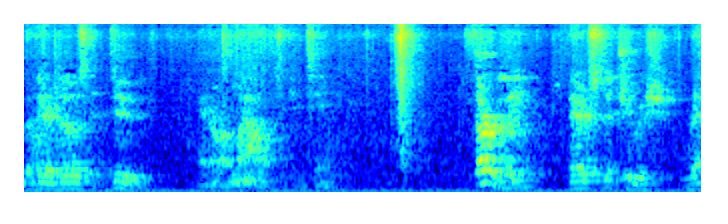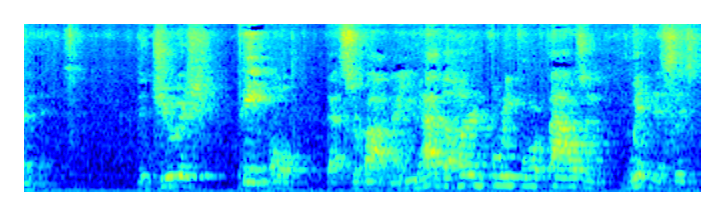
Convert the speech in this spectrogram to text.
But there are those that do and are allowed to continue. Thirdly, there's the Jewish remnant, the Jewish people that survive. Now, you have the 144,000 witnesses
